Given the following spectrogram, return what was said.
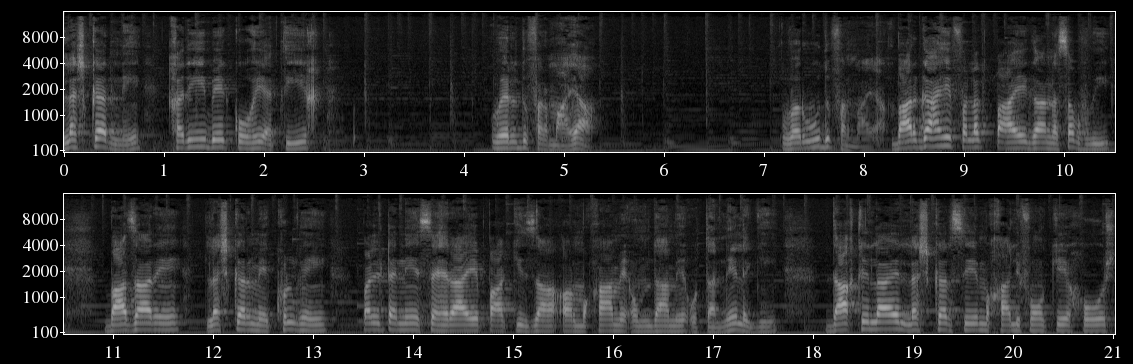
لشکر نے قریب کوہ عتیق ورد فرمایا، ورود فرمایا۔ بارگاہ فلک پائے گا نصب ہوئی، بازاریں لشکر میں کھل گئیں، پلٹنے، صحرائے پاکیزہ اور مقام عمدہ میں اترنے لگیں۔ داخلہ لشکر سے مخالفوں کے ہوش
